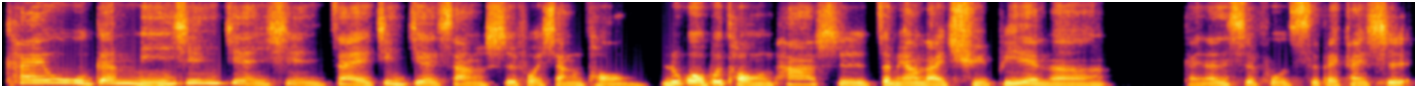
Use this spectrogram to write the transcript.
开悟跟明心见性在境界上是否相同？如果不同，它是怎么样来区别呢？感恩师父慈悲开示。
